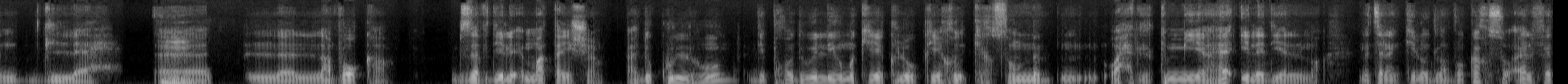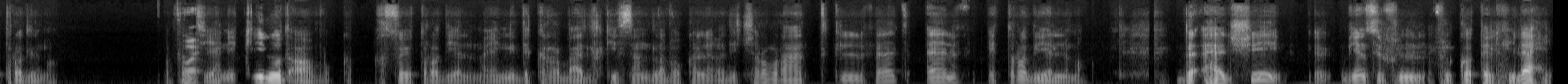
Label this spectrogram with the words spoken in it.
الدلاح آه l'avocat بزاف ديال المطيشة. هادو كلهم des produits اللي هما كياكلوا كيخصهم واحد الكمية هائلة ديال الماء. مثلا كيلو د l'avocat خصو 1000 لتر ديال الماء فهمت يعني كيلو د avocat خصو ايطرو ديال الماء. يعني ديك الربعة د الكيسان د l'avocat اللي غادي تشرب راه تكلفات 1000 لتر ديال الماء. هذا الشيء bien sûr في ال côté الفلاحي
